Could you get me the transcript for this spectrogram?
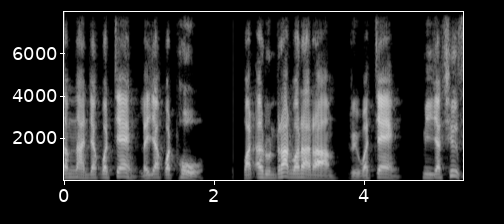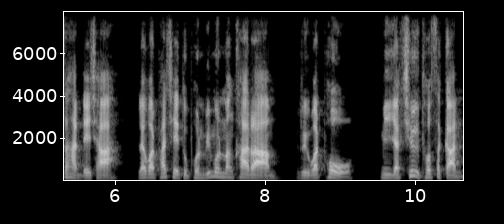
ตำนานยักษ์วัดแจ้งและยักษ์วัดโพ วัดอรุณราชวราราม หรือวัดแจ้ง มียักษ์ชื่อสหัสเดชา และวัดพระเชตุพนวิมลมังคาราม หรือวัดโพ มียักษ์ชื่อทศกัณฐ์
